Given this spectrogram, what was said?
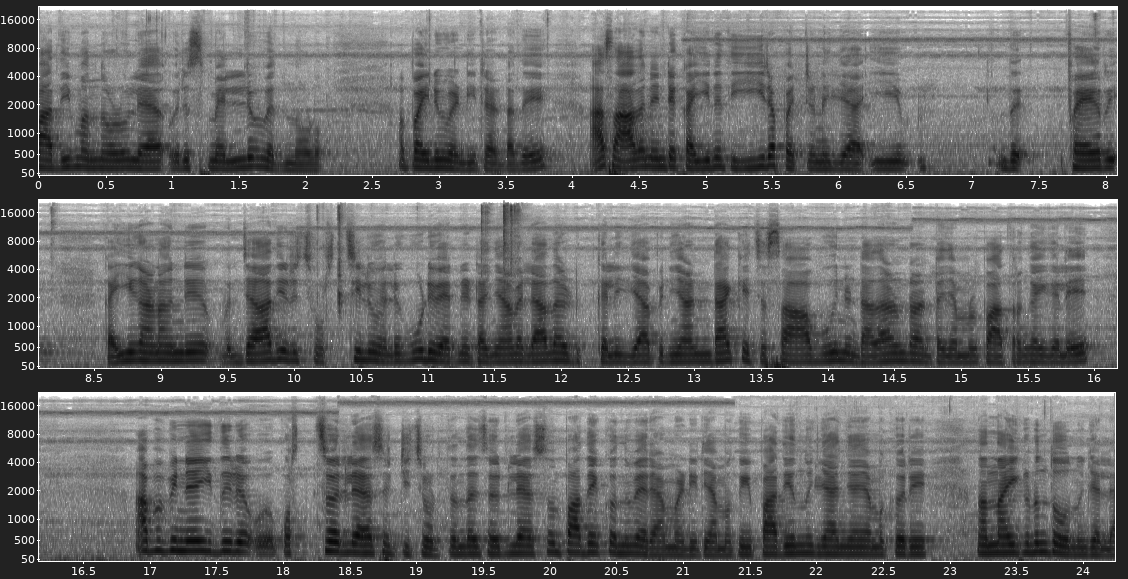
പതിയും വന്നോളും ഒരു സ്മെല്ലും വരുന്നോളും. അപ്പോൾ അതിന് വേണ്ടിയിട്ടത് ആ സാധനം എന്റെ കയ്യിന് തീരെ പറ്റണില്ല. ഈ ഇത് ഫയർ കൈ കാണാൻ ജാതി ഒരു ചൊറിച്ചിലും എല്ലാം കൂടി വരണിട്ടാണ് ഞാൻ വല്ലാതെ എടുക്കലില്ല. പിന്നെ ഞാൻ ഉണ്ടാക്കി വെച്ച സാബൂനുണ്ട് അതുകൊണ്ടാണ് കേട്ടോ നമ്മൾ പാത്രം കൈകളെ അപ്പോൾ പിന്നെ ഇതിൽ കുറച്ചൊരു ലേശം ഇട്ടിച്ച് കൊടുത്ത്. എന്താ വെച്ചാൽ ഒരു ലേശം പതയൊക്കെ ഒന്ന് വരാൻ വേണ്ടിയിട്ട് നമുക്ക് ഈ പതയൊന്നും ഇല്ലാഞ്ഞാൽ നമുക്കൊരു നന്നായിക്കിടും തോന്നുന്നില്ല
